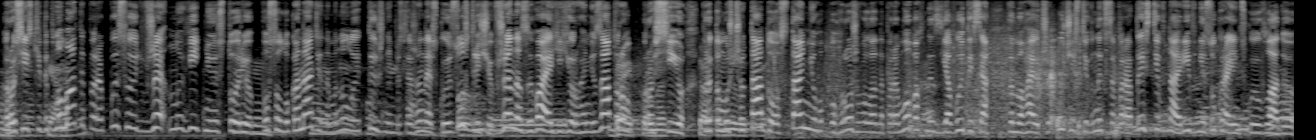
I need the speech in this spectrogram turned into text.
Російські дипломати переписують вже новітню історію. Посол у Канаді на минулий тижні після Женевської зустрічі вже називає її організатором Росію, при тому, що та до останнього погрожувала на перемовах не з'явитися, вимагаючи участі в них сепаратистів на рівні з українською владою.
